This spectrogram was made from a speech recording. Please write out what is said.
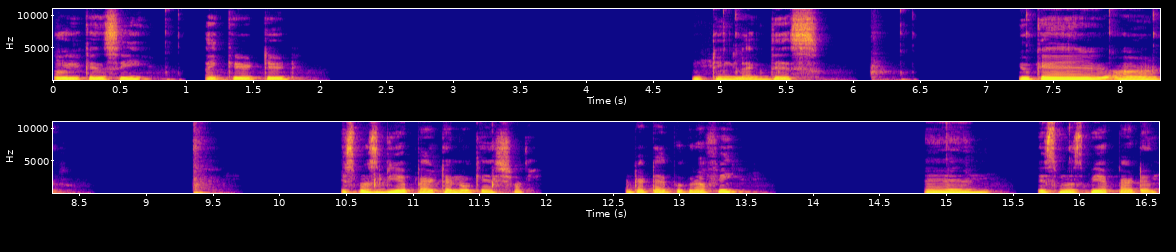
So you can see I created something like this. You can uh, this must be a pattern okay? Sorry. Not a typography. And this must be a pattern.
